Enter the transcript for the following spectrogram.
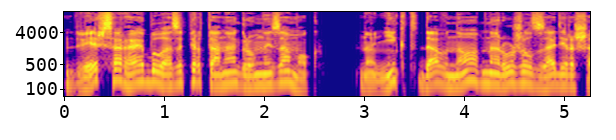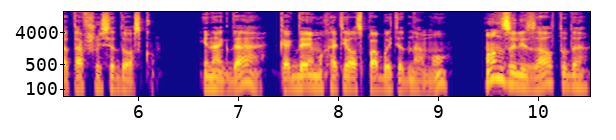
Дверь сарая была заперта на огромный замок, но Никт давно обнаружил сзади расшатавшуюся доску. Иногда, когда ему хотелось побыть одному, он залезал туда,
